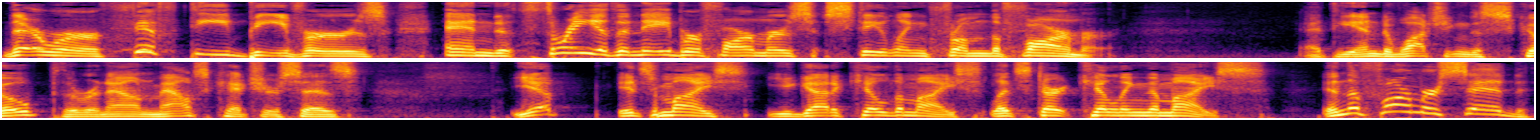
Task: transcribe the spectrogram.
There were 50 beavers and three of the neighbor farmers stealing from the farmer. At the end of watching the scope, the renowned mouse catcher says, Yep, it's mice. You gotta kill the mice. Let's start killing the mice. And the farmer said,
